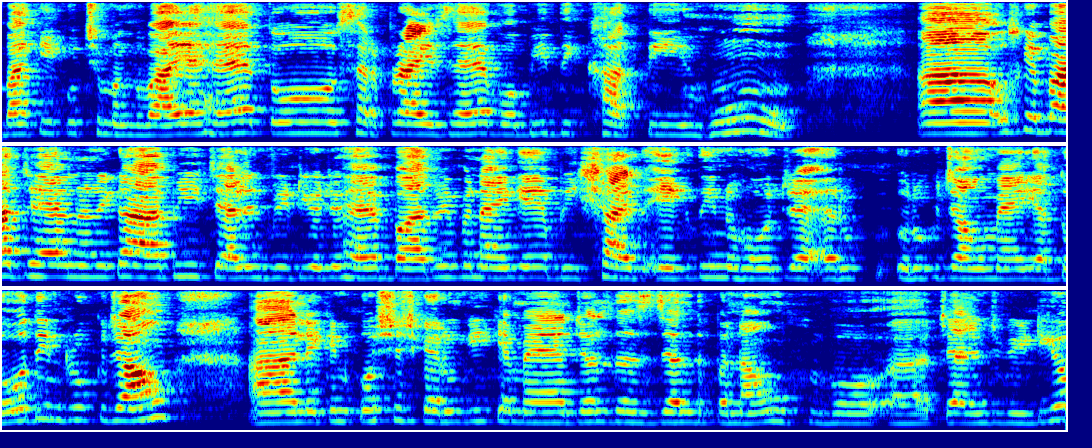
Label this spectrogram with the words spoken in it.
बाकी कुछ मंगवाया है तो सरप्राइज़ है, वो भी दिखाती हूँ। आ, उसके बाद जो है उन्होंने कहा अभी चैलेंज वीडियो जो है बाद में बनाएँगे। अभी शायद एक दिन हो जाए रुक रुक जाऊँ मैं या दो दिन रुक जाऊँ। लेकिन कोशिश करूँगी कि मैं जल्द अज जल्द बनाऊँ वो चैलेंज वीडियो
